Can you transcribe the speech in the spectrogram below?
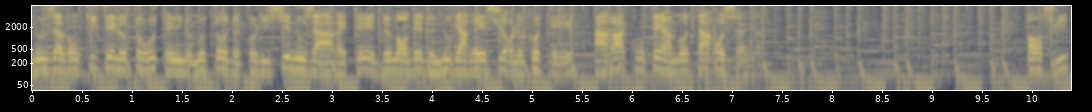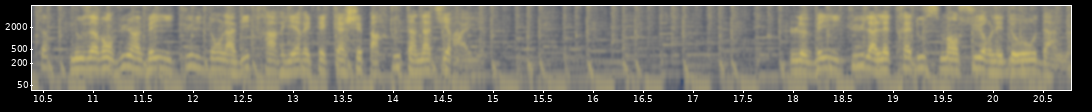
Nous avons quitté l'autoroute et une moto de policier nous a arrêtés et demandé de nous garer sur le côté, a raconté un motard au Sun. Ensuite, nous avons vu un véhicule dont la vitre arrière était cachée par tout un attirail. Le véhicule allait très doucement sur les dos d'âne.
